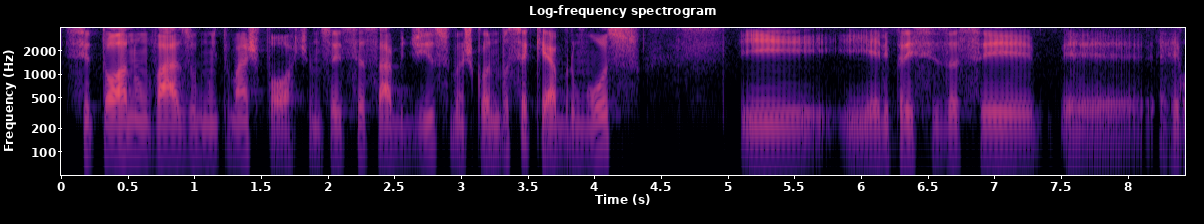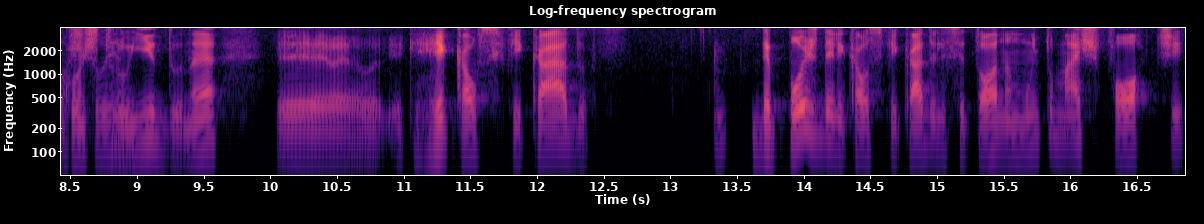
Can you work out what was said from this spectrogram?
se torna um vaso muito mais forte. Não sei se você sabe disso, mas quando você quebra um osso e, e ele precisa ser é, reconstruído, né, é, recalcificado, depois dele calcificado, ele se torna muito mais forte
